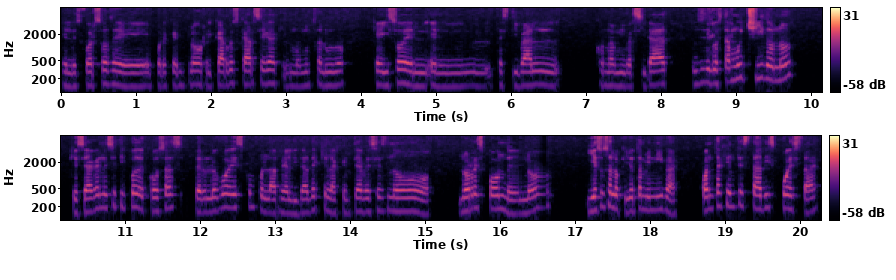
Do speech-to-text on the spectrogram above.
esfuerzo de, por ejemplo, Ricardo Escárcega, que le mando un saludo, que hizo el, el festival con la universidad. Entonces digo, está muy chido, ¿no? Que se hagan ese tipo de cosas, pero luego es como la realidad de que la gente a veces no, no responde, ¿no? Y eso es a lo que yo también iba ¿cuánta gente está dispuesta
